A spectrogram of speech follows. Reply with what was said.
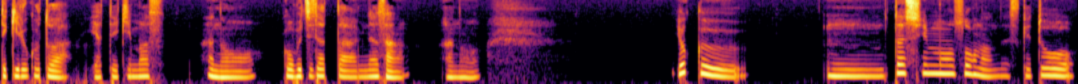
できることはやっていきます。あのご無事だった皆さんあのよくうん私もそうなんですけど、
